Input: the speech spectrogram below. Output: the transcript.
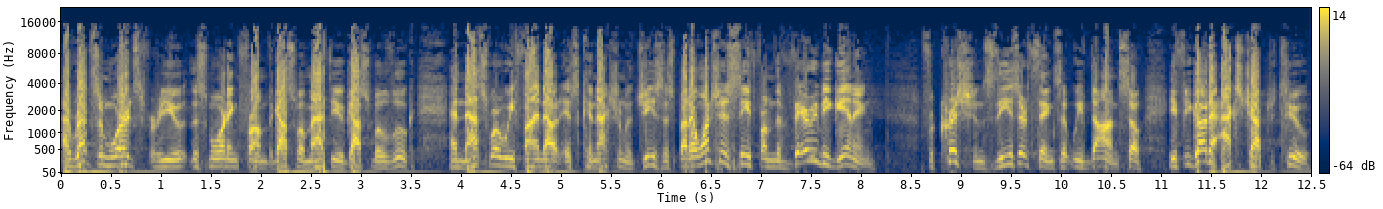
I read some words for you this morning from the Gospel of Matthew, Gospel of Luke, and that's where we find out its connection with Jesus. But I want you to see from the very beginning, for Christians, these are things that we've done. So if you go to Acts chapter 2,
